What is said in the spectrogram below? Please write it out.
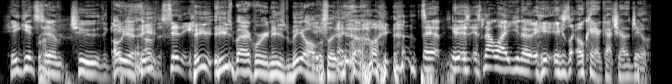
He gets him to the gate Oh yeah, he, of the city. He he's back where he needs to be. All of a sudden, yeah, like it's, it's not like you know he, he's like okay I got you out of jail.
